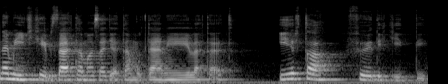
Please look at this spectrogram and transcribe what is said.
Nem így képzeltem az egyetem utáni életet. Írta Fődi Kitti.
